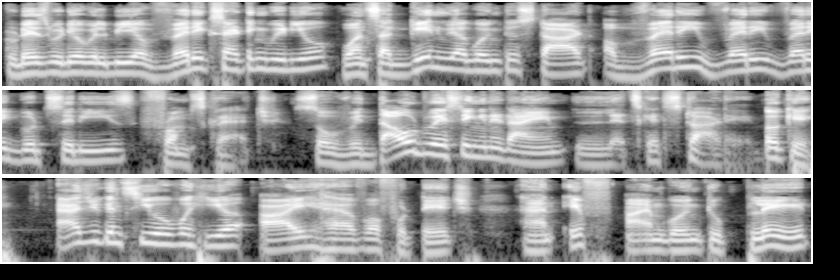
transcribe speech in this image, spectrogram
Today's video will be a very exciting video. Once again, we are going to start a very, very, very good series from scratch. So without wasting any time, let's get started. Okay, as you can see over here, I have a footage and if I'm going to play it,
